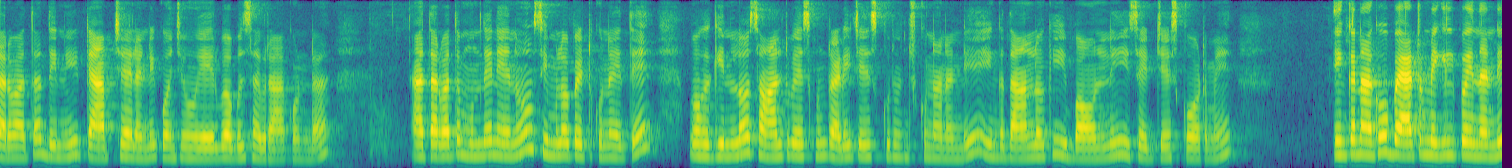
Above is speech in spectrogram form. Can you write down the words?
తర్వాత దీన్ని ట్యాప్ చేయాలండి. కొంచెం ఎయిర్ బబుల్స్ అవి రాకుండా. ఆ తర్వాత ముందే నేను సిమ్లో పెట్టుకుని అయితే ఒక గిన్నెలో సాల్ట్ వేసుకుని రెడీ చేసుకుని ఉంచుకున్నానండి. ఇంకా దానిలోకి ఈ బౌల్ని సెట్ చేసుకోవటమే. ఇంకా నాకు బ్యాటర్ మిగిలిపోయిందండి.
